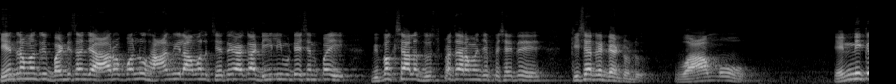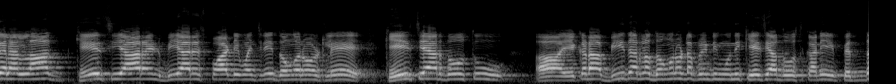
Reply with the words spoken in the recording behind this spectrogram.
కేంద్ర మంత్రి బండి సంజయ్ ఆరోపణలు హామీల అమలు చేతగాక డీలిమిటేషన్పై విపక్షాల దుష్ప్రచారం అని చెప్పేసి అయితే కిషన్ రెడ్డి అంటుండు. వాము ఎన్నికలల్లా కేసీఆర్ అండ్ బీఆర్ఎస్ పార్టీ మంచిని దొంగ నోట్లే. కేసీఆర్ దోస్తు ఇక్కడ ఎక్కడ బీదర్లో దొంగ నోట్ల ప్రింటింగ్ ఉంది కేసీఆర్ దోస్తు కానీ పెద్ద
